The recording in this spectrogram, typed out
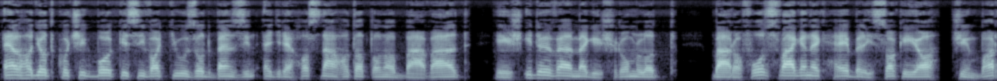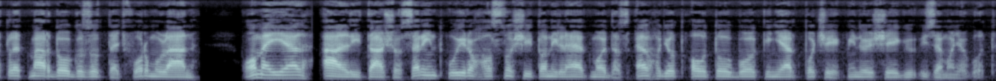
elhagyott kocsikból kiszivattyúzott benzin egyre használhatatlanabbá vált, és idővel meg is romlott, bár a Volkswagenek helybeli szakia Jim Bartlett már dolgozott egy formulán, amelyel állítása szerint újra hasznosítani lehet majd az elhagyott autókból kinyert pocsék minőségű üzemanyagot.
